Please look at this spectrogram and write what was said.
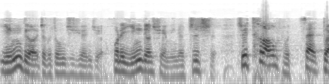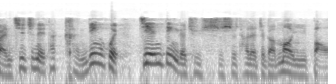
赢得这个中期选举，或者赢得选民的支持，所以特朗普在短期之内，他肯定会坚定的去实施它的这个贸易保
